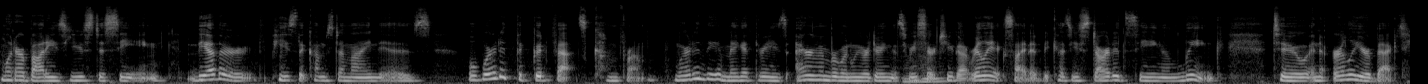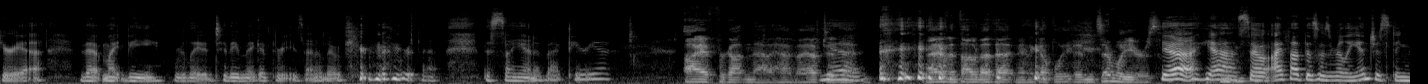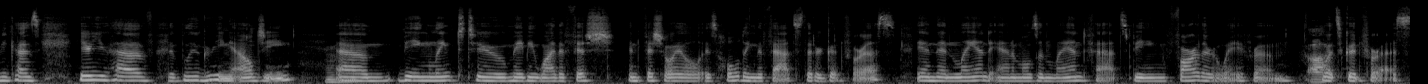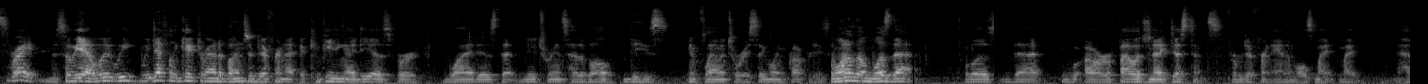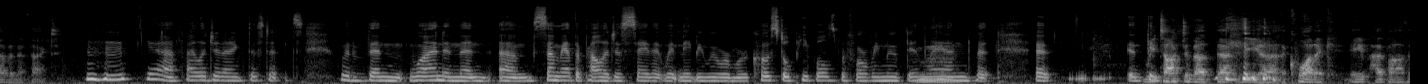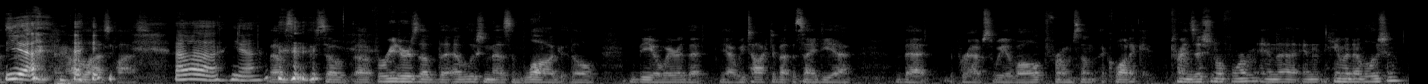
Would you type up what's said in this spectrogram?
what our body's used to seeing, the other piece that comes to mind is well, where did the good fats come from? Where did the omega 3s? I remember when we were doing this mm-hmm. research, you got really excited because you started seeing a link to an earlier bacteria that might be related to the omega 3s. I don't know if you remember that, the cyanobacteria. I have forgotten that. I have. I have to Yeah. admit, I haven't thought about that in a couple in several years. Yeah, yeah. So I thought this was really interesting because here you have the blue green algae um, being linked to maybe why the fish and fish oil is holding the fats that are good for us, and then land animals and land fats being farther away from Ah. what's good for us. Right. So yeah, we, we, we definitely kicked around a bunch of different uh, competing ideas for why it is that nutrients had evolved these inflammatory signaling properties. One of them was that was that our phylogenetic distance from different animals might might have an effect. Hmm Yeah, phylogenetic distance would have been one, and then um, some anthropologists say that we, maybe we were more coastal peoples before we moved inland. But uh, We talked about that the uh, aquatic ape hypothesis Yeah. in our last class. ah, yeah, That was, so uh, for readers of the Evolution Medicine blog, they'll be aware that yeah, we talked about this idea that perhaps we evolved from some aquatic transitional form in uh, in human evolution.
